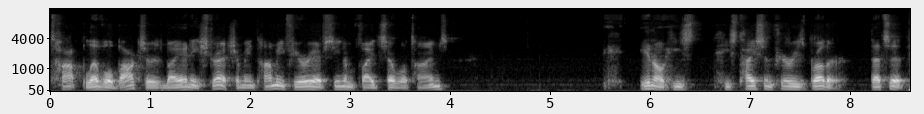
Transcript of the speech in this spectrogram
top level boxers by any stretch. I mean, Tommy Fury, I've seen him fight several times. You know, he's he's Tyson Fury's brother. That's it.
